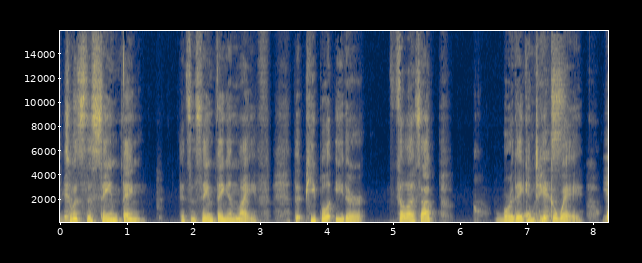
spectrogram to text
yes. so it's the same thing it's the same thing in life that people either fill us up or they can take yes. away yes.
